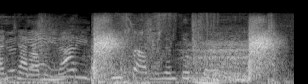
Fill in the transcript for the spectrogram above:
menunjukkan cara menari bisa menyentuh bayangan.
